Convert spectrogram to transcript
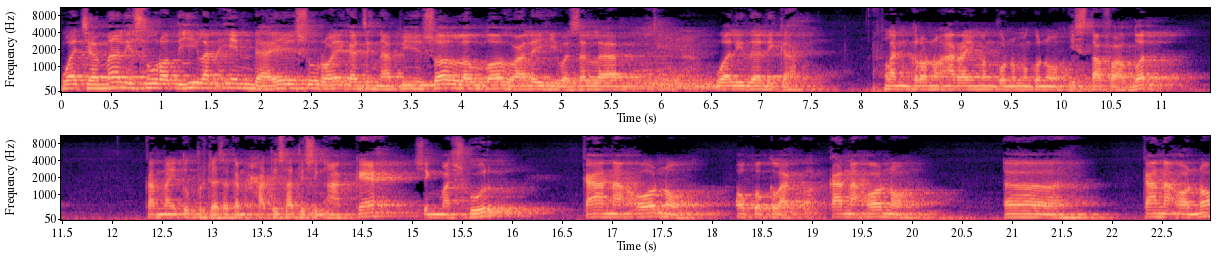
wa jamali suratihi lan endahe surahe Kanjeng Nabi sallallahu alaihi wasallam. Walidzalika lan krono arai mengkono-mengkono istafadat karena itu berdasarkan hadis-hadis sing akeh sing masyhur kana ono apa kelak kana ono eh kana ono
